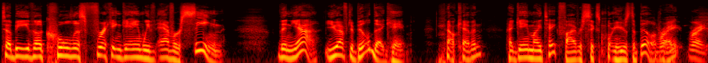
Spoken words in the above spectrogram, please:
to be the coolest freaking game we've ever seen. Then yeah, you have to build that game. Now, Kevin, that game might take 5 or 6 more years to build, right? Right.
